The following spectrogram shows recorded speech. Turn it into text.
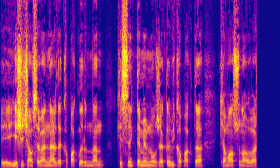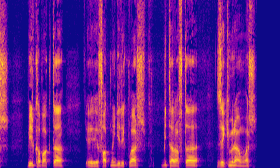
E, Yeşilçam sevenler de kapaklarından kesinlikle memnun olacaklar. Bir kapakta Kemal Sunal var. Bir kapakta e, Fatma Girik var. Bir tarafta Zeki Müren var.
